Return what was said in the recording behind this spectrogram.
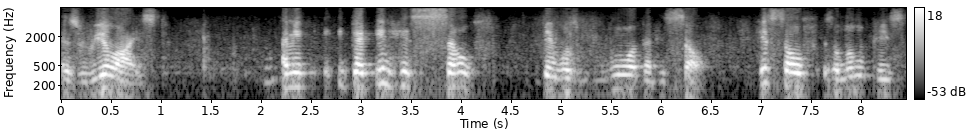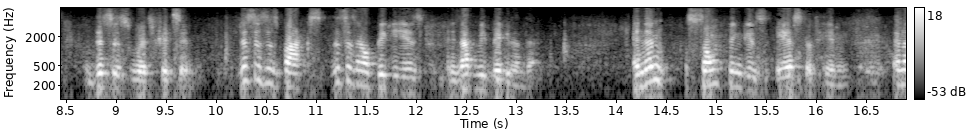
has realized, I mean, that in his self, there was more than his self. His self is a little piece, and this is where it fits in. This is his box. This is how big he is, and he's not going to be bigger than that. And then something is asked of him, and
